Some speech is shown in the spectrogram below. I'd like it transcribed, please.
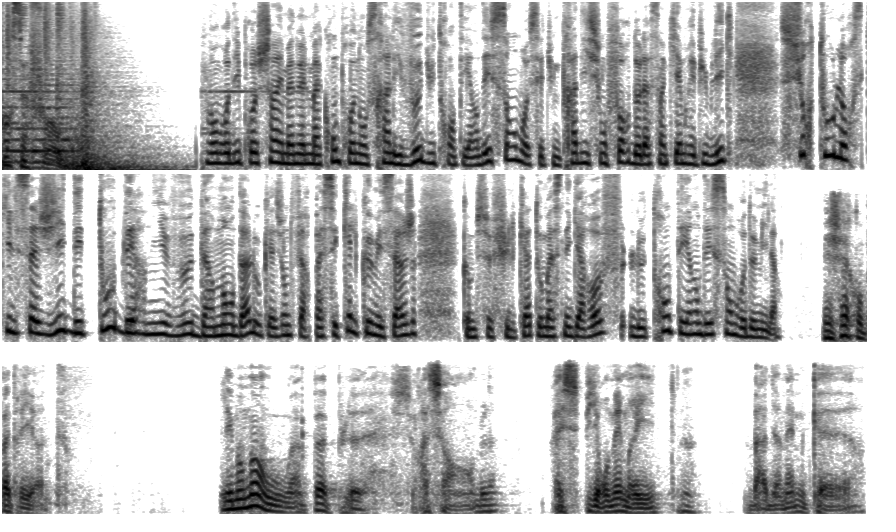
France Info. Vendredi prochain, Emmanuel Macron prononcera les vœux du 31 décembre. C'est une tradition forte de la Ve République, surtout lorsqu'il s'agit des tout derniers vœux d'un mandat, l'occasion de faire passer quelques messages, comme ce fut le cas Thomas Negaroff le 31 décembre 2001. Mes chers compatriotes, les moments où un peuple se rassemble, respire au même rythme, bat d'un même cœur,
